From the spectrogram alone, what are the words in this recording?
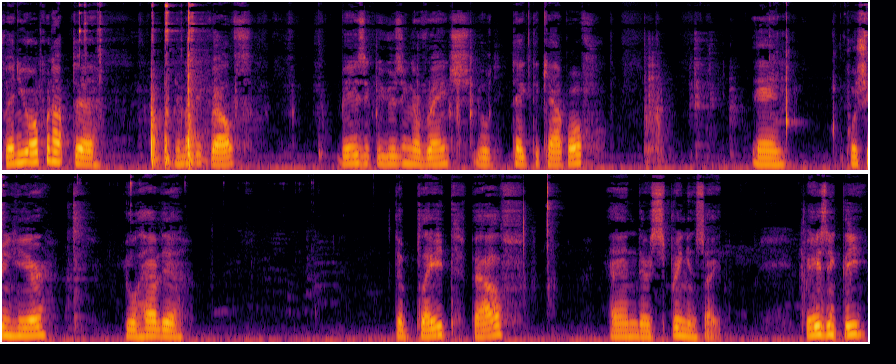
When you open up the pneumatic valve. Basically using a wrench you'll take the cap off. And pushing here you'll have the the plate valve and there's spring inside. Basically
